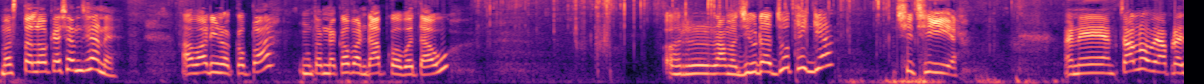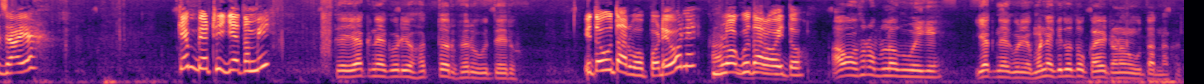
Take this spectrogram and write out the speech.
મસ્ત લોકેશન છે ને, આ વાડીનો કપા. હું તમને કપાનો ડાબકો બતાવું. અરે આમાં જીવડા જો થઈ ગયા? છી છી અને ચાલો હવે આપણે જઈએ. કેમ બેઠી ગયા તમે? તે એક ને એક વીડિયો સત્તર ફેરું ઉતાર્યું. એ તો ઉતારવો પડે હો ને. બ્લોગ ઉતારવો. હોય તો. આવો થોડો બ્લોગ હોય ગઈ. એક ને એક વીડિયો મને કીધું તો કઈ ટણા ઉતાર નાખત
